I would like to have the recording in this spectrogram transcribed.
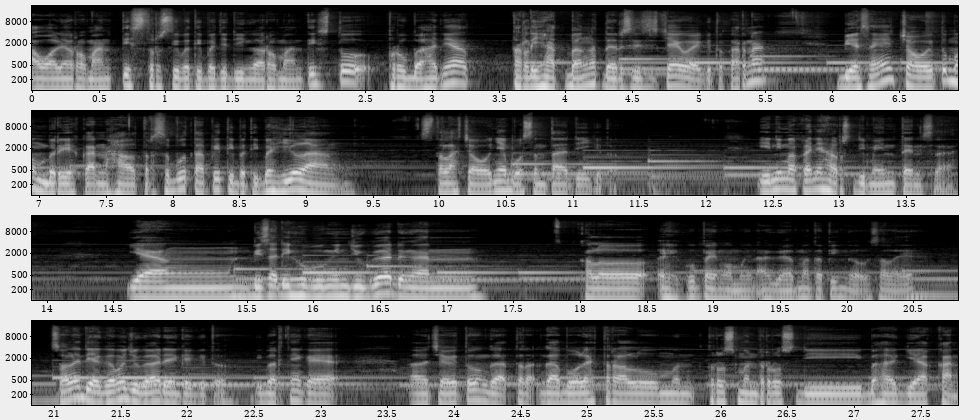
awalnya romantis terus tiba-tiba jadi nggak romantis tuh perubahannya terlihat banget dari sisi cewek gitu karena biasanya cowok itu memberikan hal tersebut tapi tiba-tiba hilang setelah cowoknya bosen tadi gitu. Ini makanya harus di maintain lah. Yang bisa dihubungin juga dengan kalau eh gue pengen ngomongin agama tapi nggak usah lah ya. Soalnya di agama juga ada yang kayak gitu. Ibaratnya kayak uh, cewek itu nggak nggak boleh terlalu men terus menerus dibahagiakan.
